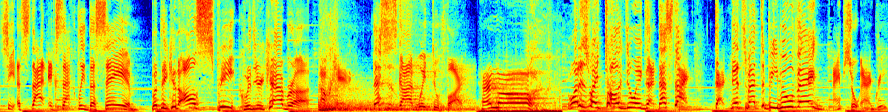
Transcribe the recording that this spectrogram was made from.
See, it's not exactly the same, but they can all speak with your camera. Okay, this has gone way too far. Hello! What is my tongue doing that? That's not. That, it's meant to be moving! I'm so angry.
